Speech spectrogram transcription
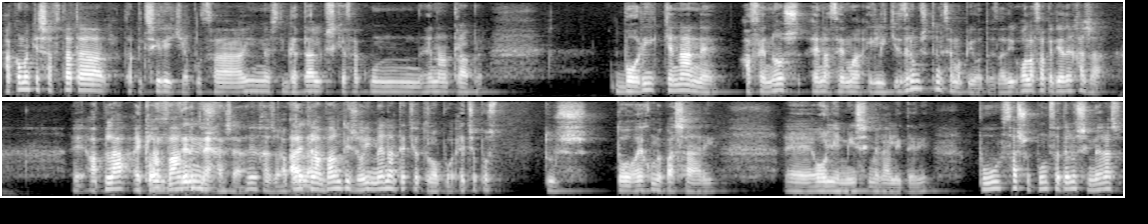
ακόμα και σε αυτά τα, τα πιτσιρίκια που θα είναι στην κατάληψη και θα ακούν ένα τράπερ, μπορεί και να είναι αφενός ένα θέμα ηλικίας. Δεν νομίζω ότι είναι θέμα ποιότητας. Δηλαδή όλα αυτά τα παιδιά δεν είναι χαζά. Ε, απλά εκλαμβάνουν, Όχι, δεν είναι χαζά. Δεν είναι χαζά. Απλά αλλά... εκλαμβάνουν τη ζωή με ένα τέτοιο τρόπο, έτσι όπως το έχουμε πασάρει ε, όλοι εμείς οι μεγαλύτεροι, που θα σου πούν στο τέλος της ημέρας:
